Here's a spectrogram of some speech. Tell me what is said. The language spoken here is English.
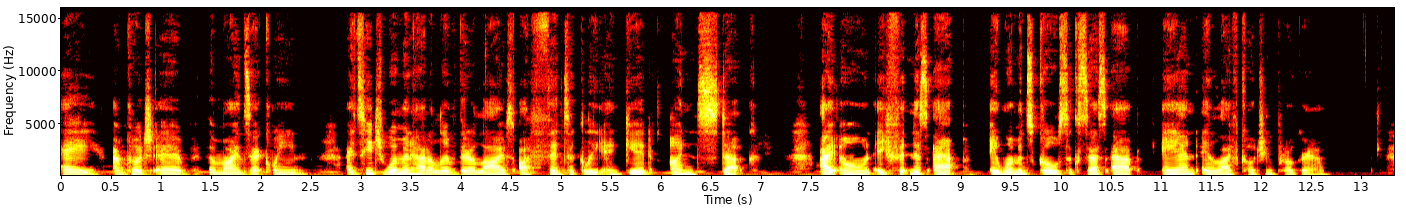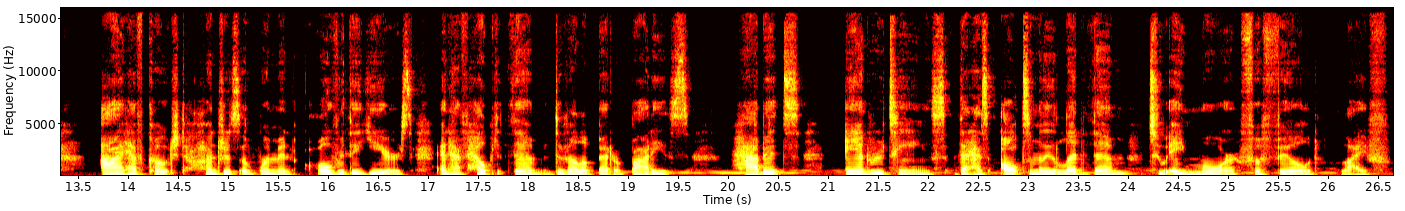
Hey, I'm Coach Ebb, the Mindset Queen. I teach women how to live their lives authentically and get unstuck. I own a fitness app, a women's goal success app, and a life coaching program. I have coached hundreds of women over the years and have helped them develop better bodies, habits, and routines that has ultimately led them to a more fulfilled life.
